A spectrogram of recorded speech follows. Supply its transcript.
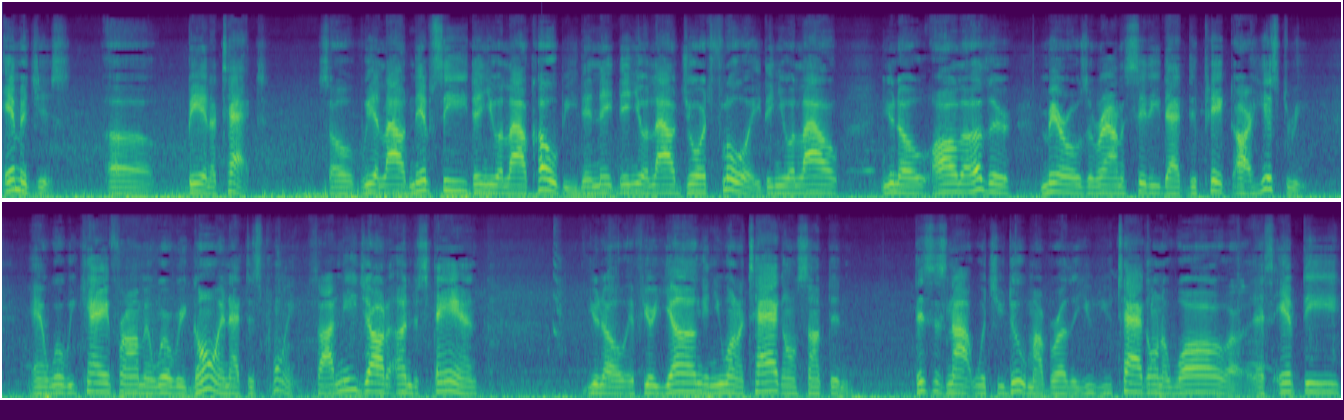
images uh, being attacked. So we allow Nipsey, then you allow Kobe, then they, then you allow George Floyd, then you allow, you know, all the other murals around the city that depict our history and where we came from and where we're going at this point. So I need y'all to understand, you know, if you're young and you want to tag on something, this is not what you do, my brother. You you tag on a wall or that's empty,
